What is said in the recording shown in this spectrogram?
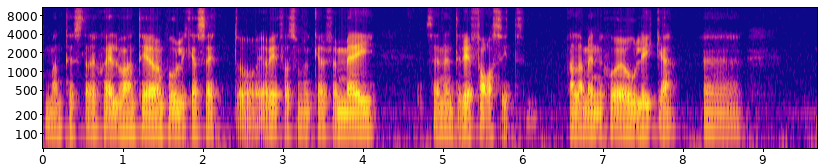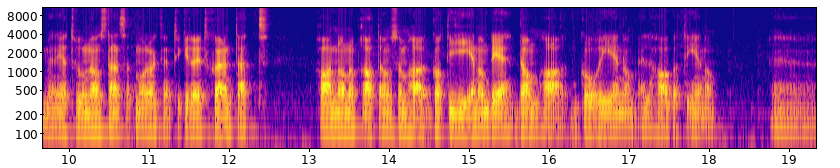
man testar själv och hanterade dem på olika sätt och jag vet vad som funkar för mig. Sen är inte det facit. Alla människor är olika. Eh, men jag tror någonstans att målvakten tycker det är rätt skönt att ha någon att prata om som har gått igenom det de har, går igenom eller har gått igenom. Eh,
